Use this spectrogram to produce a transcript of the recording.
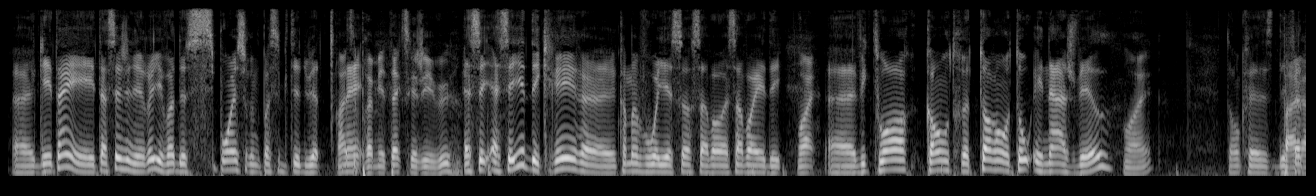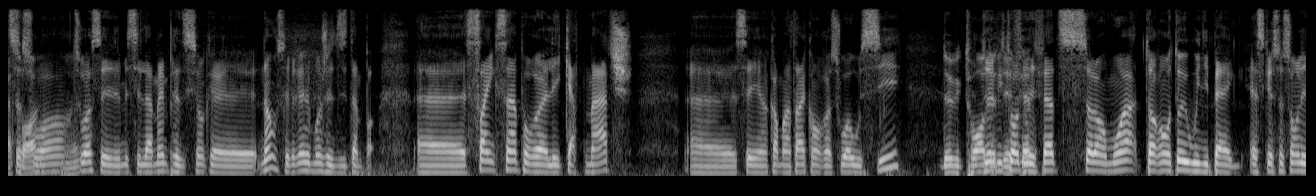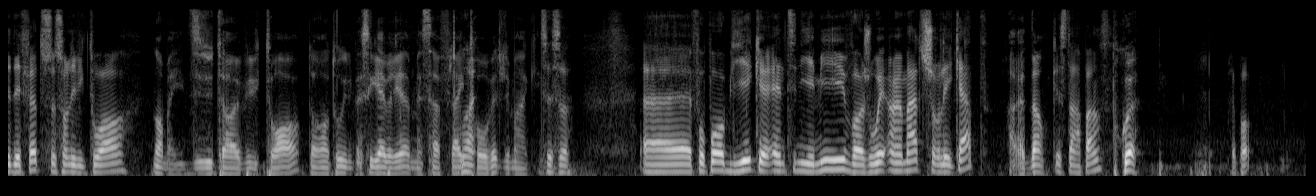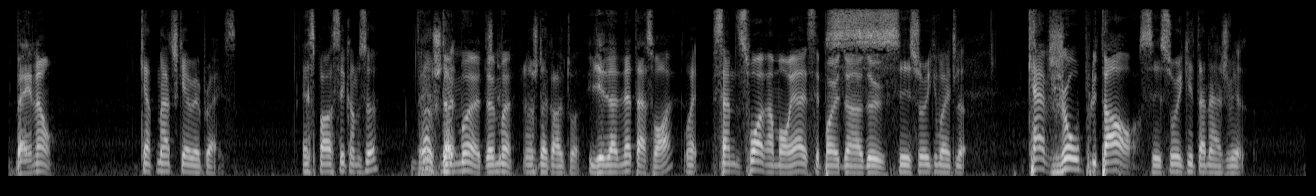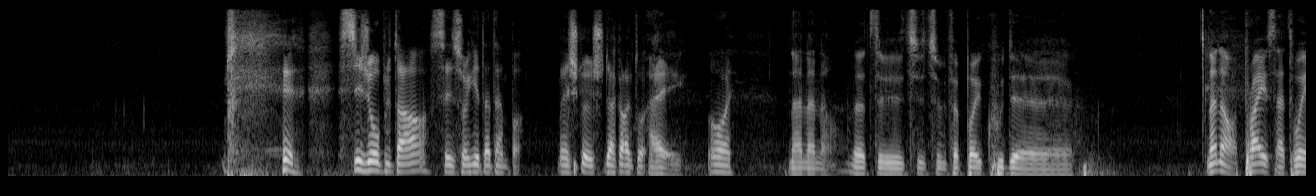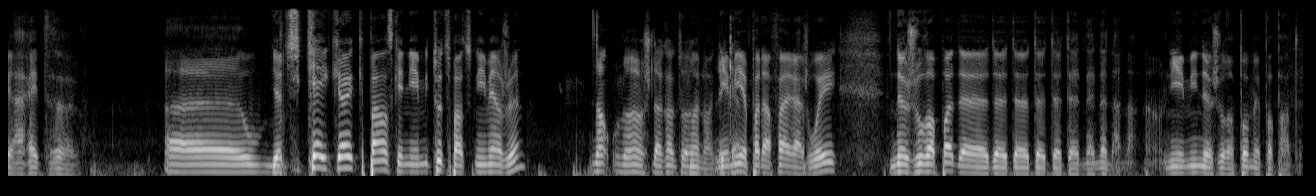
Euh, Gaétan est assez généreux. Il va de 6 points sur une possibilité de 8. Ouais, C'est le premier texte que j'ai vu. essa- essayez de décrire euh, comment vous voyez ça. Ça va, ça va aider. Ouais. Euh, victoire contre Toronto et Nashville. Ouais. Donc, défaite ce soir, soir. Tu vois, c'est la même prédiction que. Non, c'est vrai, moi j'ai dit pas. Euh, 500 pour les 4 matchs. C'est un commentaire qu'on reçoit aussi. Deux victoires, Deux deux victoires défaites. défaites, selon moi, Toronto et Winnipeg. Est-ce que ce sont les défaites ou ce sont les victoires? Non, mais il dit victoire. Toronto, c'est Gabriel, mais ça flag Ouais. trop vite, je l'ai manqué. C'est ça. Euh, faut pas oublier que Anthony Emi va jouer un match sur les quatre. Arrête donc. Qu'est-ce que t'en penses? Pourquoi? Je sais pas. Ben non. Quatre matchs Carey Price. Est-ce passé comme ça? Ben, donne-moi, donne-moi. Non, je suis d'accord avec toi. Il est dans le net à soir. Ouais. Samedi soir à Montréal, c'est pas un 2 en 2. C'est sûr qu'il va être là. Quatre jours plus tard. C'est sûr qu'il est à Nashville. Six jours plus tard, c'est sûr qu'il est à Tampa. Mais je, je suis d'accord avec toi. Hey. Ouais. Non, non, non. Là, tu, tu, tu me fais pas le coup de. Non, non, Price à toi, arrête ça. Euh, Y a-tu quelqu'un qui pense que Niemi. Toi, tu penses que Niemi en jeune? non, non, je suis d'accord avec toi. Non, non. Niemi n'a pas d'affaire à jouer. Il ne jouera pas de. de, de, de, de- de- non, non, non, non. Niemi ne jouera pas, mais pas pantoute.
